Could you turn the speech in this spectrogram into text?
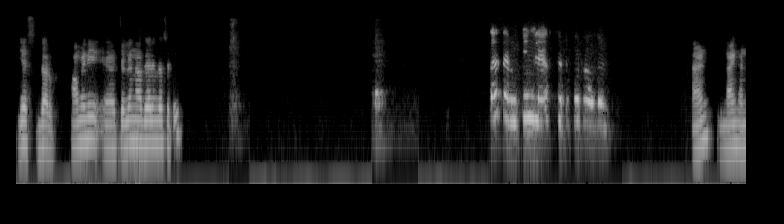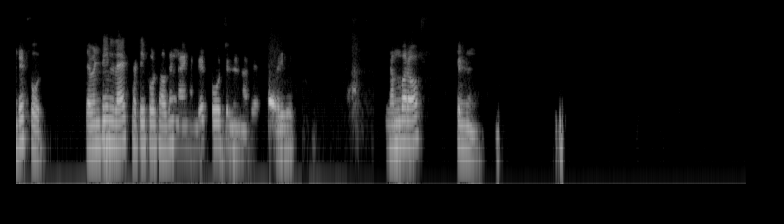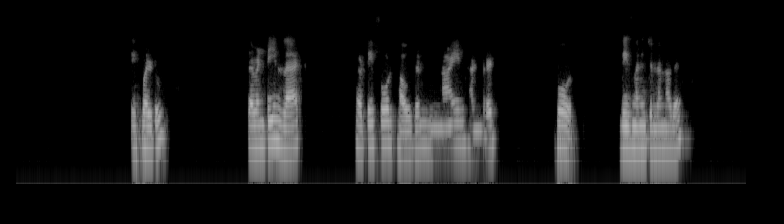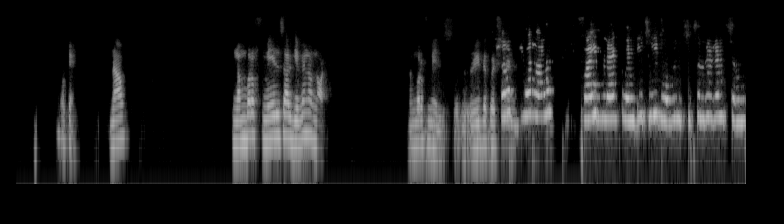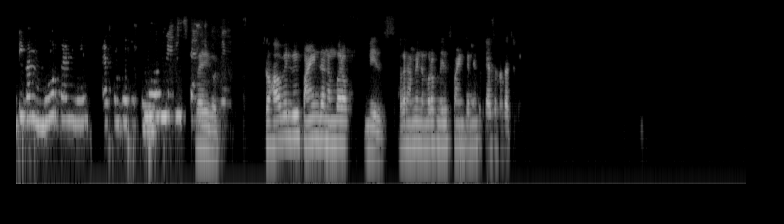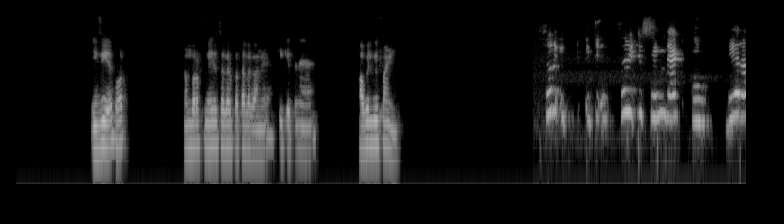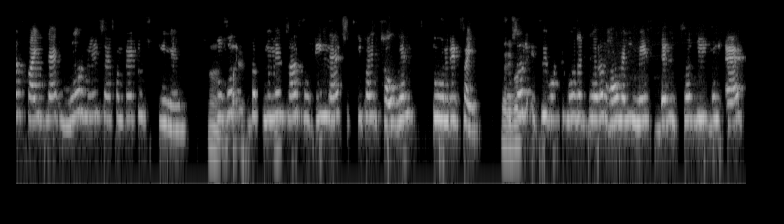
Yes, Garv. How many uh, children are there in the city? Sir, 17 hmm. lakh 34,000. and 904. 17 lakh 34,904 children are there. Very good. Number of children. Equal to 17 lakh 34,904. These many children are there. Okay. Now, number of males are given or not? Number of males. Read the question. Sir, there are 5 lakh 23,671 more than males as compared to female. More males than Very good. females. So how will we find the number of males? अगर हमें number of males find करने हैं तो कैसे पता चलेगा? Easy है बहुत. Number of males अगर पता लगाने हैं कि कितने हैं, we find? Sir, it, it, sir, it is saying that uh, there are 5 lakh more males as compared to females. Hmm. So, sir, the females are 14 lakh 65,205. Very so, good. sir, if we want to know that there are how many males, then, sir, we will add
